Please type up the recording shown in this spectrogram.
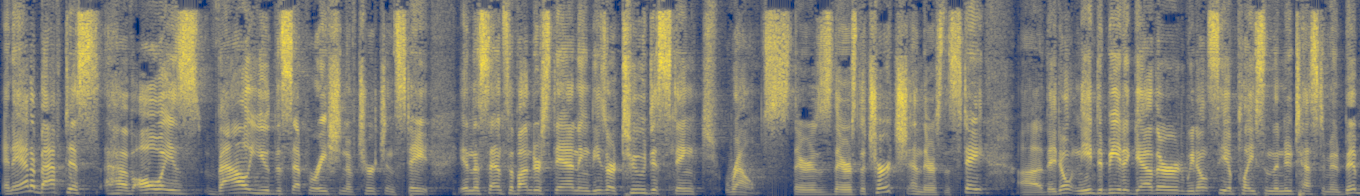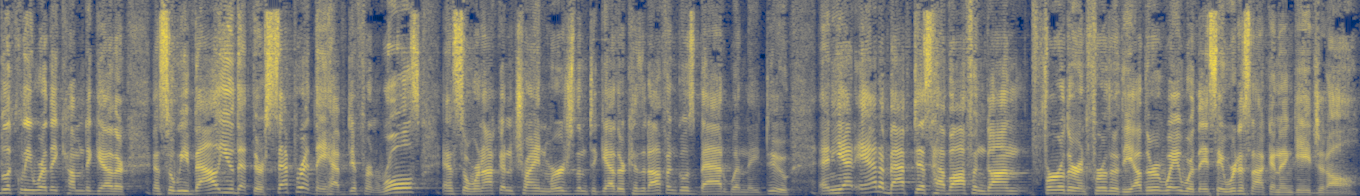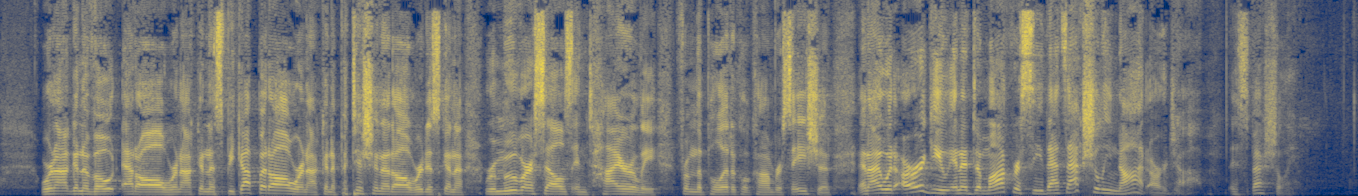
And Anabaptists have always valued the separation of church and state in the sense of understanding these are two distinct realms. There's, there's the church and there's the state. Uh, they don't need to be together. We don't see a place in the New Testament biblically where they come together. And so we value that they're separate. They have different roles. And so we're not going to try and merge them together because it often goes bad when they do. And yet Anabaptists have often gone further and further the other way where they say we're just not going to engage at all. We're not going to vote at all. We're not going to speak up at all. We're not going to petition at all. We're just going to remove ourselves entirely from the political conversation. And I would argue in a democracy, that's actually not our job, especially.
